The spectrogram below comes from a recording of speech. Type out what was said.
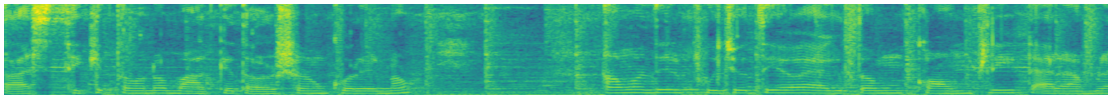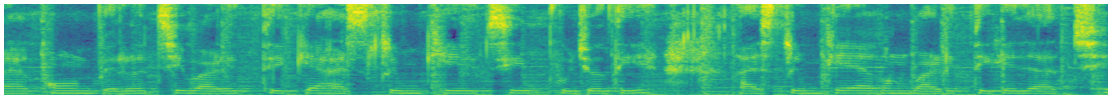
কাছ থেকে তোমরা মাকে দর্শন করে নাও। আমাদের পুজো দেওয়া একদম কমপ্লিট, আর আমরা এখন বেরোচ্ছি বাড়ির থেকে আইসক্রিম খেয়েছি পুজো দিয়ে। আইসক্রিম খেয়ে এখন বাড়ির দিকে যাচ্ছি।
